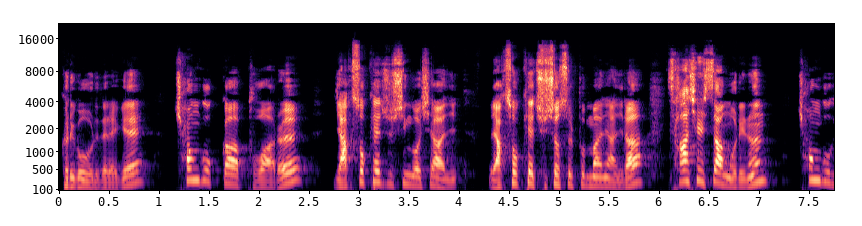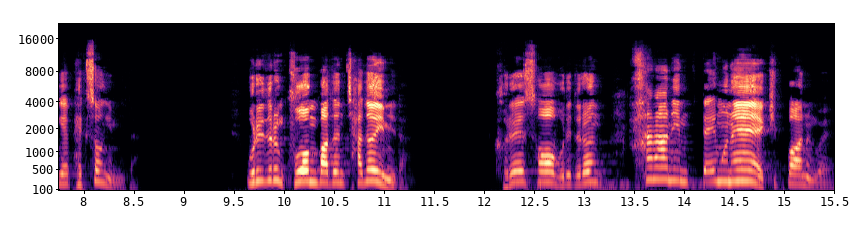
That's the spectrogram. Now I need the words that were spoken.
그리고 우리들에게 천국과 부활을 약속해 주신 것이 아니 약속해 주셨을 뿐만이 아니라 사실상 우리는 천국의 백성입니다. 우리들은 구원받은 자녀입니다. 그래서 우리들은 하나님 때문에 기뻐하는 거예요.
